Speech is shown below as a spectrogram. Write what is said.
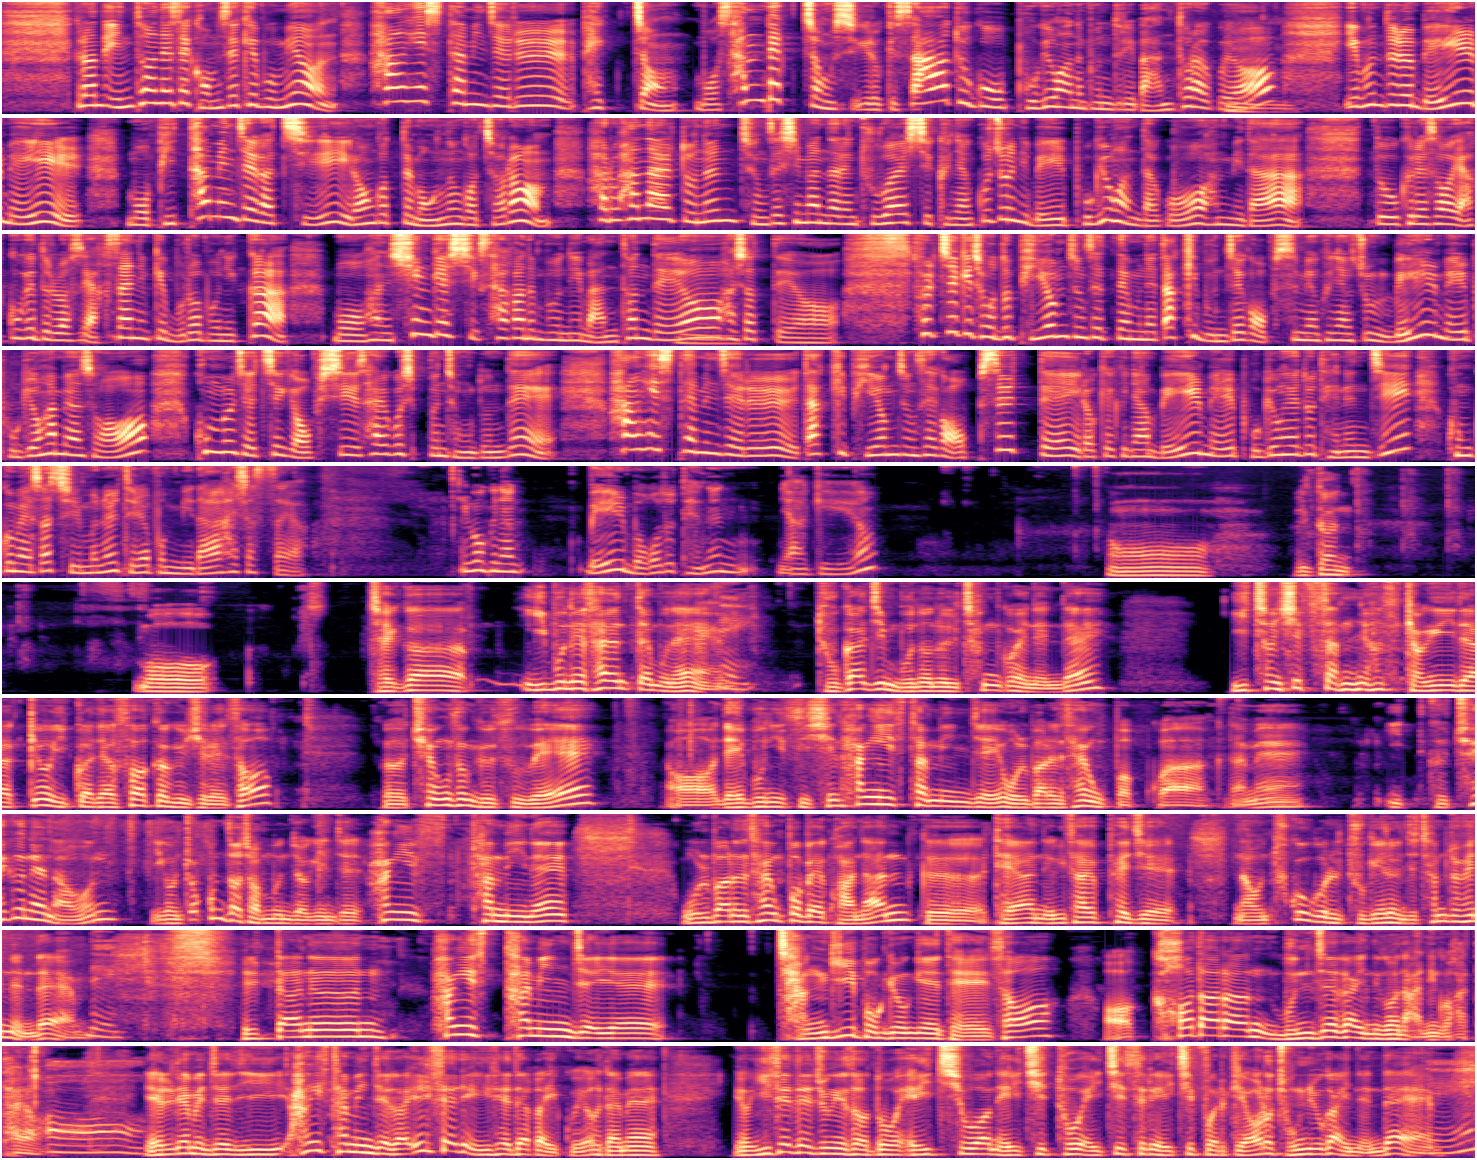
그런데 인터넷에 검색해 보면 항히스타민제를 100정, 뭐 300정씩 이렇게 쌓아두고 복용하는 분들이 많더라고요. 음. 이분들은 매일매일 뭐 비타민제 같이 이런 것들 먹는 것처럼 하루 한 알 또는 증세 심한 날엔 두 알씩 그냥 꾸준히 매일 복용한다고 합니다. 또 그래서 약국에 들러서 약사님께 물어보니까 뭐한 50개씩 사가는 분이 많던데요 음. 하셨대요. 솔직히 저도 비염 증세 때문에 딱히 문제가 없으면 그냥 좀 매일매일 복용하면서 콧물 재채기 없이 살고 싶은 정도인데 항히스타민제를 딱히 비염 증세가 없을 때 이렇게 그냥 매일매일 복용해도 되는지 궁금해서 질문을 드려봅니다 하셨어요. 이건 그냥 매일 먹어도 되는 약이에요? 어, 일단, 뭐, 제가 이분의 사연 때문에 네. 두 가지 문헌을 참고했는데, 2013년 경희대학교 이과대학 수학과 교실에서 그 최용성 교수 외에 어, 네 분이 쓰신 항히스타민제의 올바른 사용법과 그다음에 이, 그 최근에 나온 이건 조금 더 전문적인 이제 항히스타민의 올바른 사용법에 관한 그 대한 의사협회지에 나온 투고글을 두 개를 이제 참조했는데 네. 일단은 항히스타민제의 장기 복용에 대해서 어, 커다란 문제가 있는 건 아닌 것 같아요. 어. 예를 들면 이제 이 항히스타민제가 1세대, 2세대가 있고요. 그다음에 2세대 중에서도 H1, H2, H3, H4 이렇게 여러 종류가 있는데 네.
